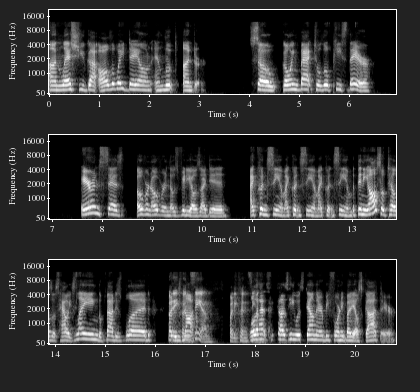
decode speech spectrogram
unless you got all the way down and looked under. So going back to a little piece there, Aaron says over and over in those videos I did, I couldn't see him, I couldn't see him, I couldn't see him. But then he also tells us how he's laying, about his blood. but he couldn't not- see him. But he couldn't see Well, him. that's because he was down there before anybody else got there.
